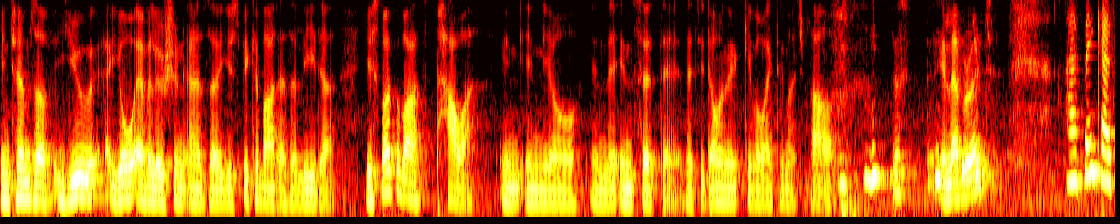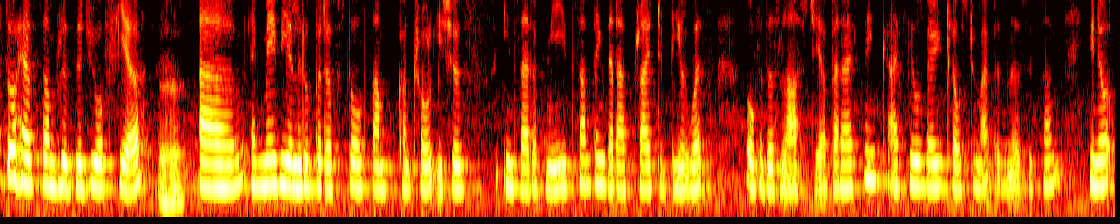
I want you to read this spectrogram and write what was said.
In terms of you, your evolution as a, you speak about as a leader, you spoke about power in, in your in the insert there that you don't want to give away too much power. Just elaborate. I think I still have some residual fear Uh-huh. um, and maybe a little bit of still some control issues inside of me. It's something that I've tried to deal with over this last year, but I think I feel very close to my business. It's um, you know,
